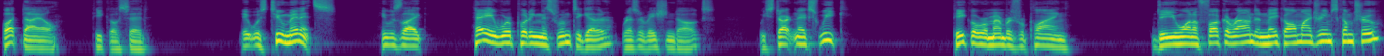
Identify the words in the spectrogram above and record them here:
butt dial, Pico said. It was two minutes. He was like, Hey, we're putting this room together, Reservation Dogs. We start next week. Pico remembers replying, Do you want to fuck around and make all my dreams come true?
